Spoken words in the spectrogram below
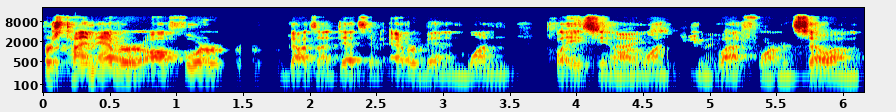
first time ever all four god's not deads have ever been in one place you know nice. on one nice. platform and so um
